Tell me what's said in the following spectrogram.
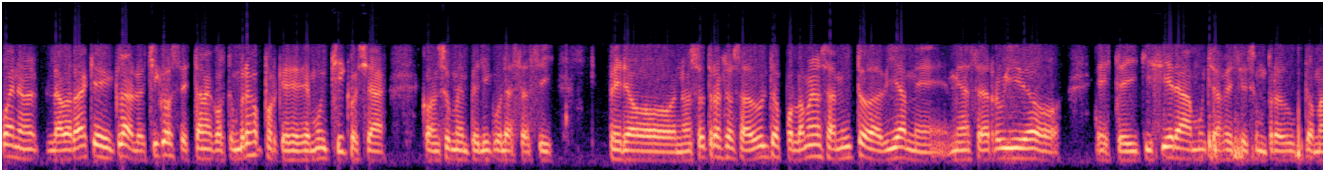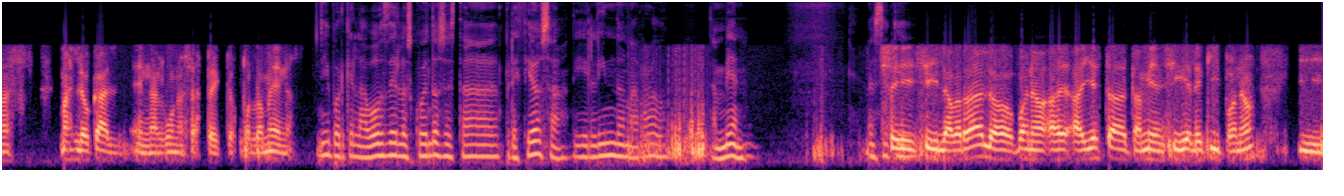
bueno, la verdad que, claro, los chicos están acostumbrados porque desde muy chicos ya consumen películas así. Pero nosotros los adultos, por lo menos a mí todavía me, me hace ruido este, y quisiera muchas veces un producto más más local en algunos aspectos, por lo menos. Y porque la voz de los cuentos está preciosa y lindo narrado también. Sí, sí, la verdad, lo, bueno, ahí está también, sigue el equipo, ¿no? Y,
